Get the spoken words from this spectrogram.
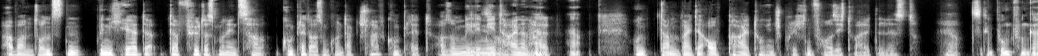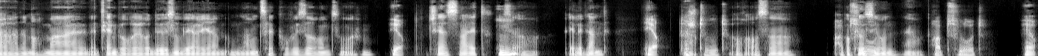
Aber ansonsten bin ich eher da, dafür, dass man den Zahn komplett aus dem Kontakt schleift, komplett. Also Millimeter, eineinhalb. Ja, ja. Und dann bei der Aufbereitung entsprechend Vorsicht walten lässt. Ja. Zu dem Punkt von gerade nochmal, eine temporäre Lösung wäre ja, ein Langzeitprovisorium zu machen. Ja. Chairside, mhm. ist ja elegant. Ja, das ja, stimmt. Auch außer Absolut. ja. Absolut. Ja.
